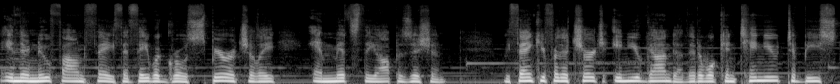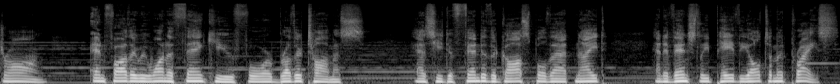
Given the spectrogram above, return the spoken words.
in their newfound faith, that they would grow spiritually amidst the opposition. We thank you for the church in Uganda, that it will continue to be strong. And Father, we want to thank you for Brother Thomas as he defended the gospel that night and eventually paid the ultimate price.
